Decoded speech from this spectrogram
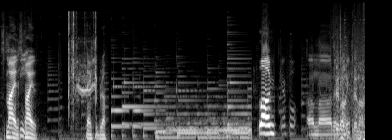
smile, smile. Thank you, bro. Long. Careful. I'm uh, Too long, too long.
